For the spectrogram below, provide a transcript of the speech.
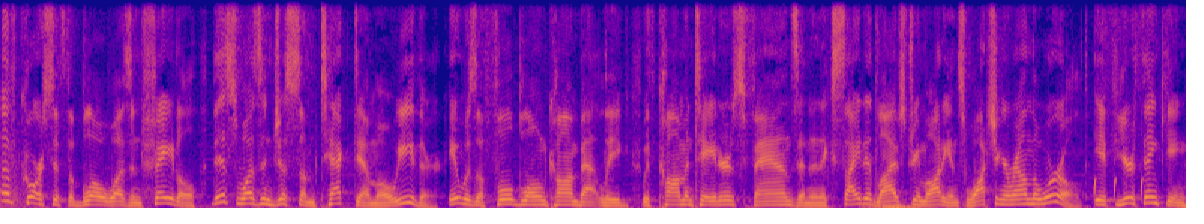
Of course, if the blow wasn't fatal, this wasn't just some tech demo either. It was a full blown combat league with commentators, fans, and an excited live stream audience watching around the world. If you're thinking,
